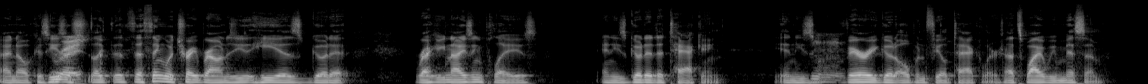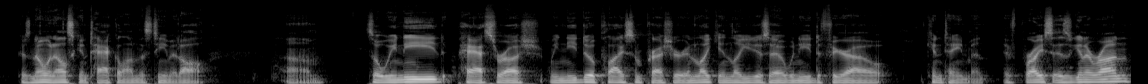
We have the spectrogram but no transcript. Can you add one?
I know because he's Right. sh like the, the thing with Tre Brown is he, he is good at recognizing plays and he's good at attacking and he's a very good open field tackler. That's why we miss him because no one else can tackle on this team at all. Um, so we need pass rush. We need to apply some pressure, and like and like you just said, we need to figure out containment. If Bryce is going to run,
